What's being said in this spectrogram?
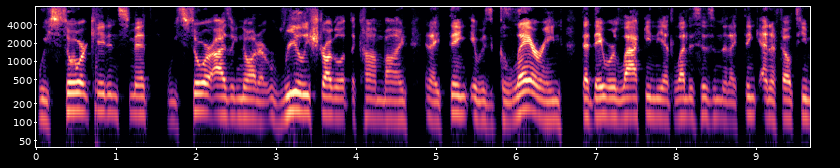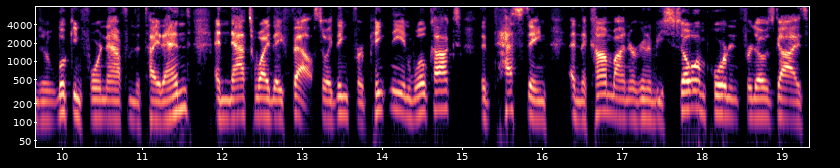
We saw Kaden Smith. We saw Isaac Nauta really struggle at the combine. And I think it was glaring that they were lacking the athleticism that I think NFL teams are looking for now from the tight end. And that's why they fell. So I think for Pinkney and Wilcox, the testing and the combine are going to be so important for those guys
